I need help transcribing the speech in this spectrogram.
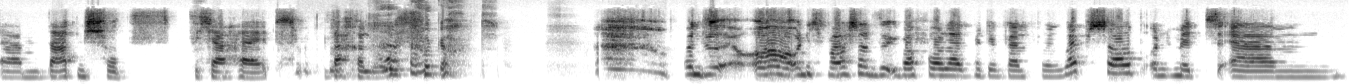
ähm, Datenschutzsicherheit-Sache los. Oh Gott. Und, oh, und ich war schon so überfordert mit dem ganzen Webshop und mit, ähm,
